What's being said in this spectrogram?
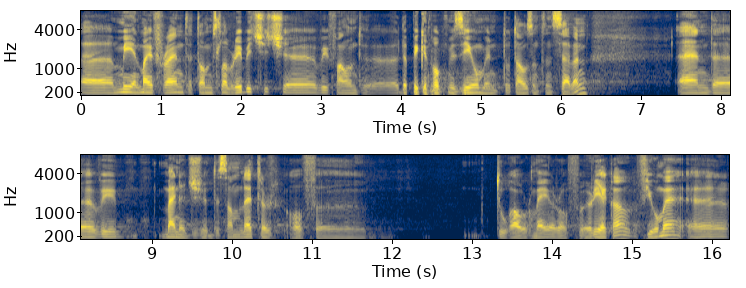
Uh, me and my friend Tomislav Ribicic, uh, we found uh, the Pick and Poke Museum in 2007. And uh, we managed some letter of to our mayor of Rijeka, Fiume,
